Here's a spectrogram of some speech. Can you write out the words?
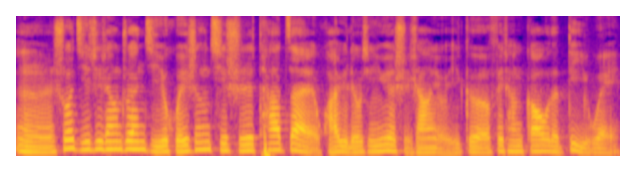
嗯，说及这张专辑《回声》，其实它在华语流行音乐史上有一个非常高的地位。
